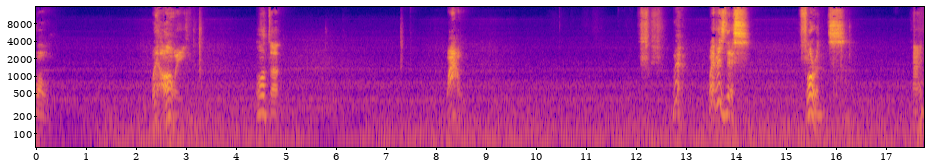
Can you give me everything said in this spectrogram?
Whoa. Where are we? What the? Wow. Where? Where is this? Florence. Okay.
